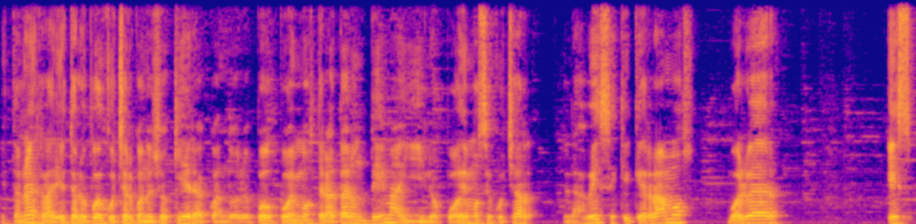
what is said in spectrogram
esto no es radio, esto lo puedo escuchar cuando yo quiera, cuando lo po- podemos tratar un tema y, y lo podemos escuchar las veces que querramos, volver. Es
